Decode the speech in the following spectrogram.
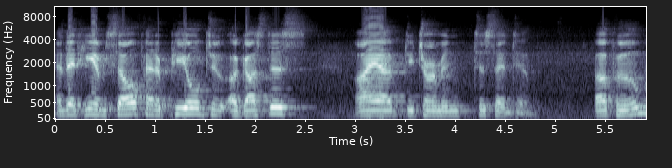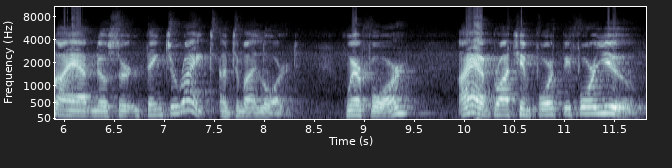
and that he himself had appealed to Augustus, I have determined to send him, of whom I have no certain thing to write unto my Lord. Wherefore, I have brought him forth before you,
